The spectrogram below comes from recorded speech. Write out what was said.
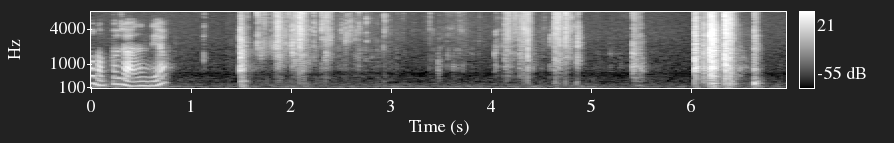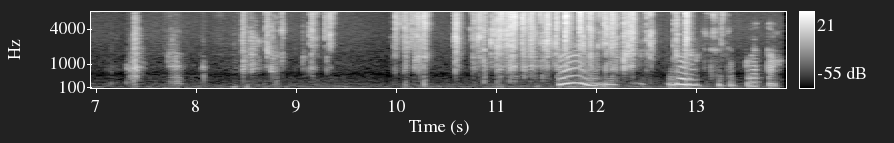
어, 나쁘지 않은데요? 음, 이거를 붙여도 예쁘겠다.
